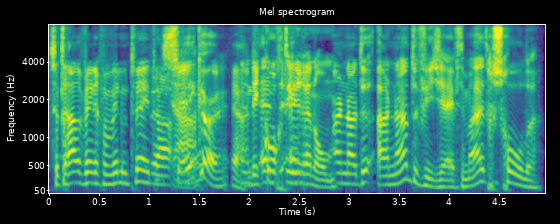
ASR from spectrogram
centrale verdediger van Willem II. Ja. Zeker. En die kocht iedereen om. Arnaut- Arnautovic heeft hem uitgescholden.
